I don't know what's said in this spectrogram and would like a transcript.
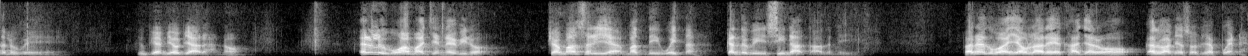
တယ်လို့ပဲသူပြန်ပြောပြတာနော်အဲ့လိုဘဝမှာကျင်နေပြီးတော့ဗြဟ္မစရိယမတ်တိဝိတ္တံကတ္တဝေစိနာတာသနေဗရကဘာရောက်လာတဲ့အခါကျတော့ကတ္တဝမြတ်စွာဘုရားပွင့်တယ်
